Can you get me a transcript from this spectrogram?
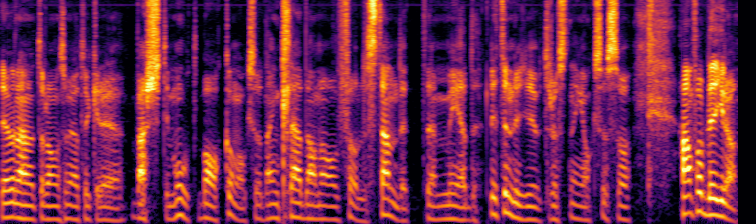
det är väl en av de som jag tycker är värst emot bakom också. Den klädde han av fullständigt eh, med lite ny utrustning också, så han får bli grön.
